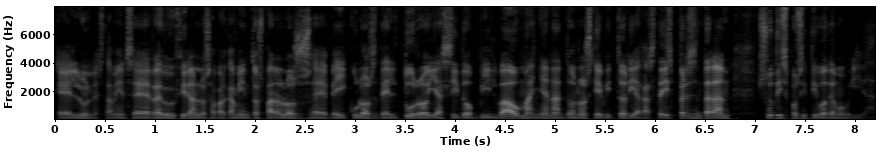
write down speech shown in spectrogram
El lunes también se reducirán los aparcamientos para los eh, vehículos del Turro y ha sido Bilbao. Mañana Donostia y Vitoria Gasteiz presentarán su dispositivo de movilidad.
